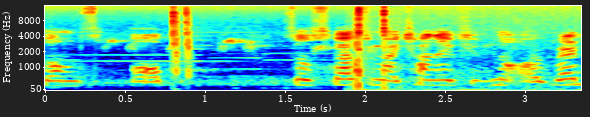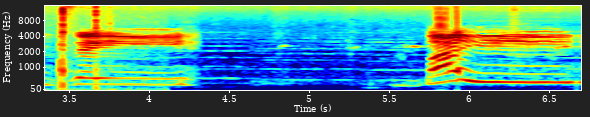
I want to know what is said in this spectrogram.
thumbs up. Subscribe to my channel if you've not already. Bye!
